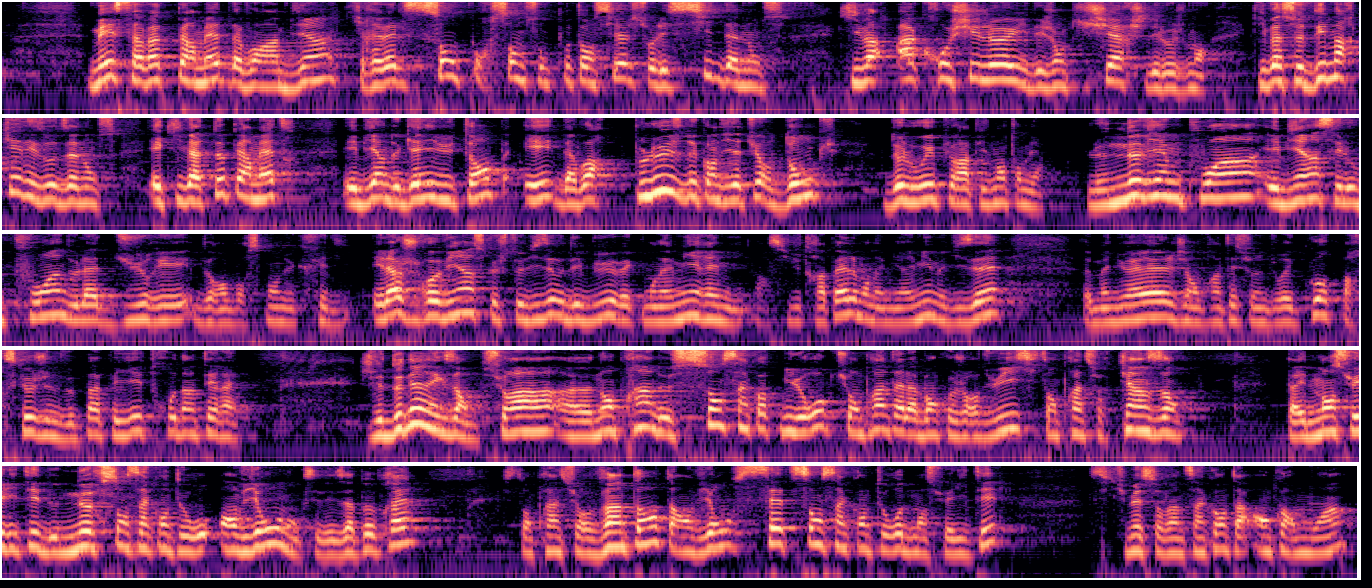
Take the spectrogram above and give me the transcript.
mais ça va te permettre d'avoir un bien qui révèle 100% de son potentiel sur les sites d'annonces, qui va accrocher l'œil des gens qui cherchent des logements, qui va se démarquer des autres annonces et qui va te permettre eh de gagner du temps et d'avoir plus de candidatures, donc de louer plus rapidement ton bien. Le neuvième point, eh bien, c'est le point de la durée de remboursement du crédit. Et là, je reviens à ce que je te disais au début avec mon ami Rémi. Alors, si tu te rappelles, mon ami Rémi me disait Manuel, j'ai emprunté sur une durée courte parce que je ne veux pas payer trop d'intérêts. Je vais te donner un exemple. Sur un, emprunt de 150 000 euros que tu empruntes à la banque aujourd'hui, si tu empruntes sur 15 ans, tu as une mensualité de 950 euros environ, donc c'est des à peu près. Si tu empruntes sur 20 ans, tu as environ 750 euros de mensualité. Si tu mets sur 25 ans, tu as encore moins.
